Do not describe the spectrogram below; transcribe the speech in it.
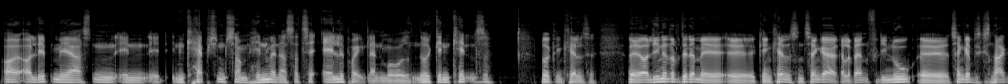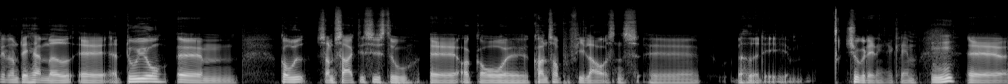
og, og lidt mere sådan en, en, en caption, som henvender sig til alle på en eller anden måde. Noget genkendelse noget genkendelse. Øh, og lige netop det der med øh, genkendelsen, tænker jeg er relevant, fordi nu øh, tænker jeg, at vi skal snakke lidt om det her med, øh, at du jo øh, går ud, som sagt i sidste uge, øh, og går øh, kontra på Fie Laversens øh, hvad hedder det, sugar dating reklame. Mm. Øh,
